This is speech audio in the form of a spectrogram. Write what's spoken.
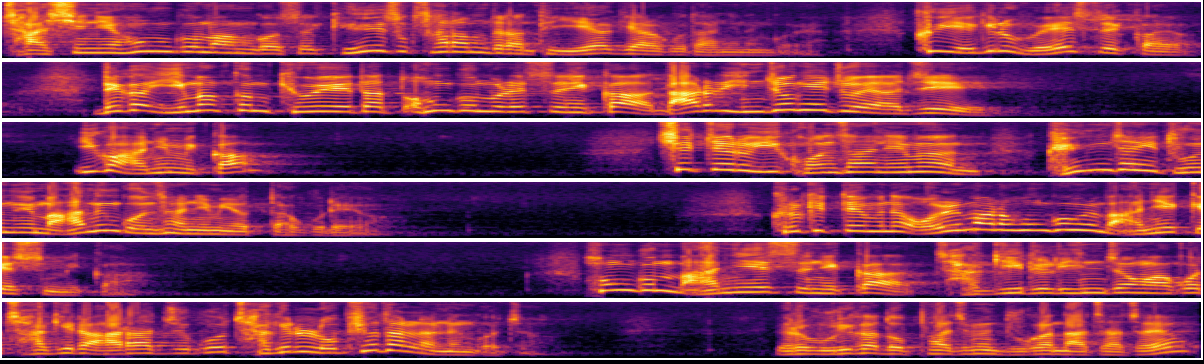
자신이 헌금한 것을 계속 사람들한테 이야기하고 다니는 거예요. 그 얘기를 왜 했을까요? 내가 이만큼 교회에다 또 헌금을 했으니까 나를 인정해 줘야지. 이거 아닙니까? 실제로 이 권사님은 굉장히 돈이 많은 권사님이었다고 그래요. 그렇기 때문에 얼마나 헌금을 많이 했겠습니까? 헌금 많이 했으니까 자기를 인정하고 자기를 알아주고 자기를 높여달라는 거죠. 여러분, 우리가 높아지면 누가 낮아져요?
